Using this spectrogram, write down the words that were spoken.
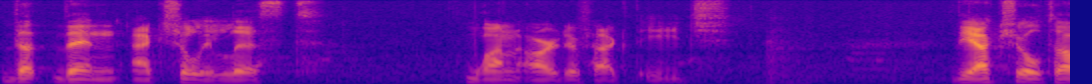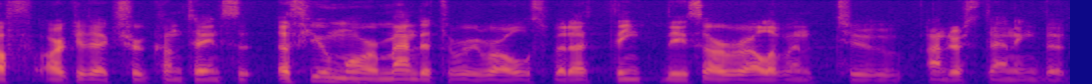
that then actually list one artifact each. The actual TUF architecture contains a few more mandatory roles, but I think these are relevant to understanding the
